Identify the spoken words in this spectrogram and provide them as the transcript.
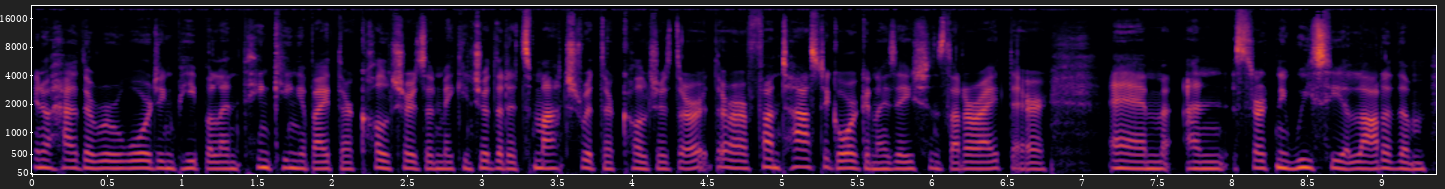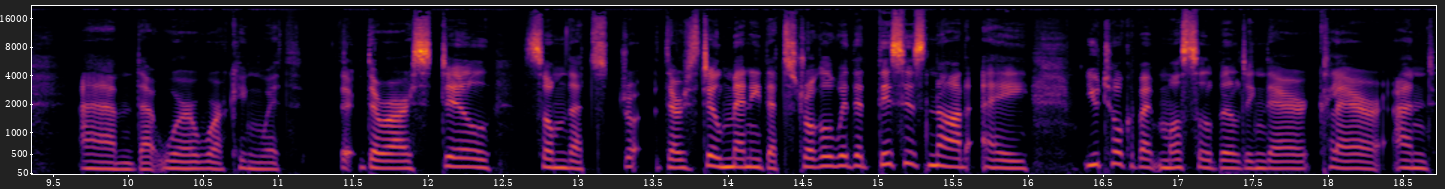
you know how they're rewarding people and thinking about their cultures and making sure that it's matched with their cultures. There, there are fantastic organisations that are out there, um, and certainly we see a lot of them um, that we're working with there are still some that str- there are still many that struggle with it. This is not a you talk about muscle building there, Clare, and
